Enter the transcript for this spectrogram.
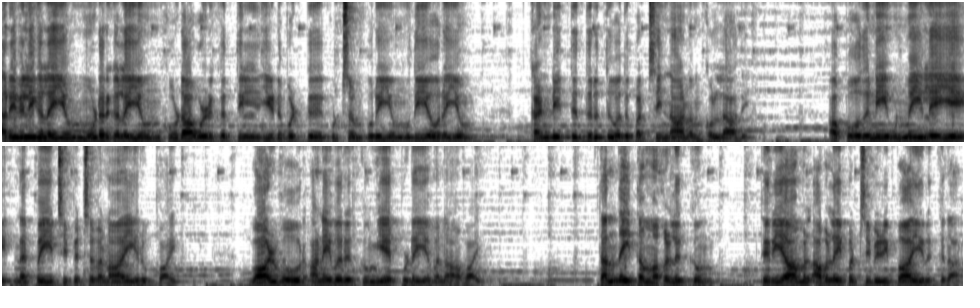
அறிவிலிகளையும் மூடர்களையும் கூடா ஒழுக்கத்தில் ஈடுபட்டு குற்றம் புரியும் முதியோரையும் கண்டித்து திருத்துவது பற்றி நாணம் கொள்ளாதே. அப்போது நீ உண்மையிலேயே நற்பயிற்சி பெற்றவனாய் இருப்பாய். வாழ்வோர் அனைவருக்கும் ஏற்புடையவன் ஆவாய். தந்தை தம் மகளுக்கும் தெரியாமல் அவளை பற்றி விழிப்பாய் இருக்கிறார்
